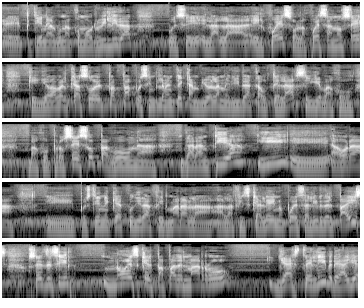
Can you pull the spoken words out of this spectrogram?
eh, tiene alguna comorbilidad, pues eh, la, el juez o la jueza, no sé, que llevaba el caso del papá, pues simplemente cambió la medida cautelar, sigue bajo, bajo proceso, pagó una garantía y eh, ahora pues tiene que acudir a firmar a la, a la fiscalía y no puede salir del país. O sea, es decir, no es que el papá del marro ya esté libre, haya,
